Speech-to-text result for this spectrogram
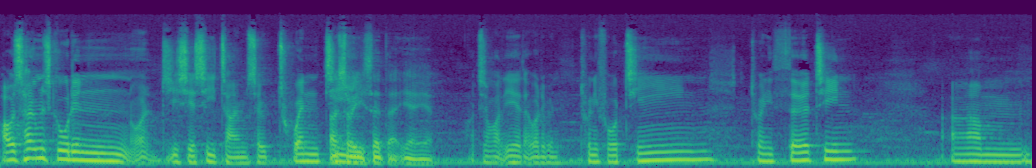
I was homeschooled in what, GCSE time, so twenty. Oh, sorry, you said that. Yeah, yeah. I don't know what year that would have been. 2014, 2013. Um,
